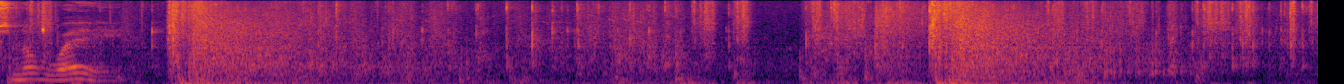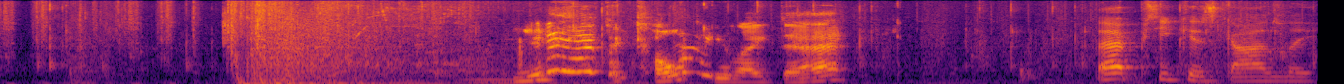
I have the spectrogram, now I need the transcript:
There's no way. You didn't have to cone me like that. That peak is godly.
